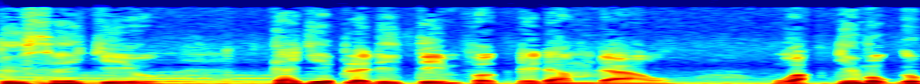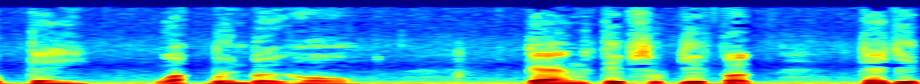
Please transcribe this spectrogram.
Cứ xế chiều, ca diếp lại đi tìm phật để đàm đạo hoặc với một gốc cây hoặc bên bờ hồ. Càng tiếp xúc với phật, ca diếp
